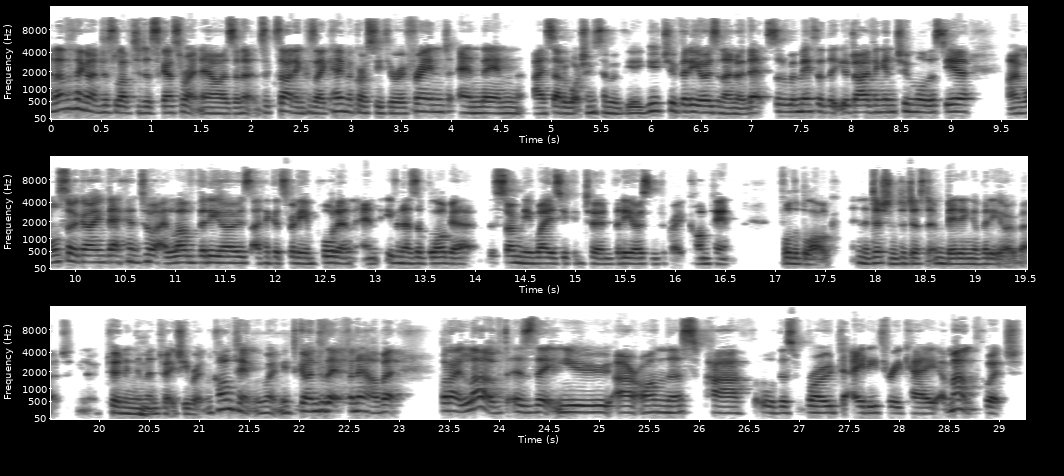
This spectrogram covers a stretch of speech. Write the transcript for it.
Another thing I'd just love to discuss right now is, and it's exciting because I came across you through a friend and then I started watching some of your YouTube videos, and I know that's sort of a method that you're diving into more this year. I'm also going back into it. I love videos. I think it's really important. And even as a blogger, there's so many ways you can turn videos into great content for the blog, in addition to just embedding a video, but you know, turning them hmm. into actually written content. We won't need to go into that for now. But what I loved is that you are on this path or this road to 83k a month, which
